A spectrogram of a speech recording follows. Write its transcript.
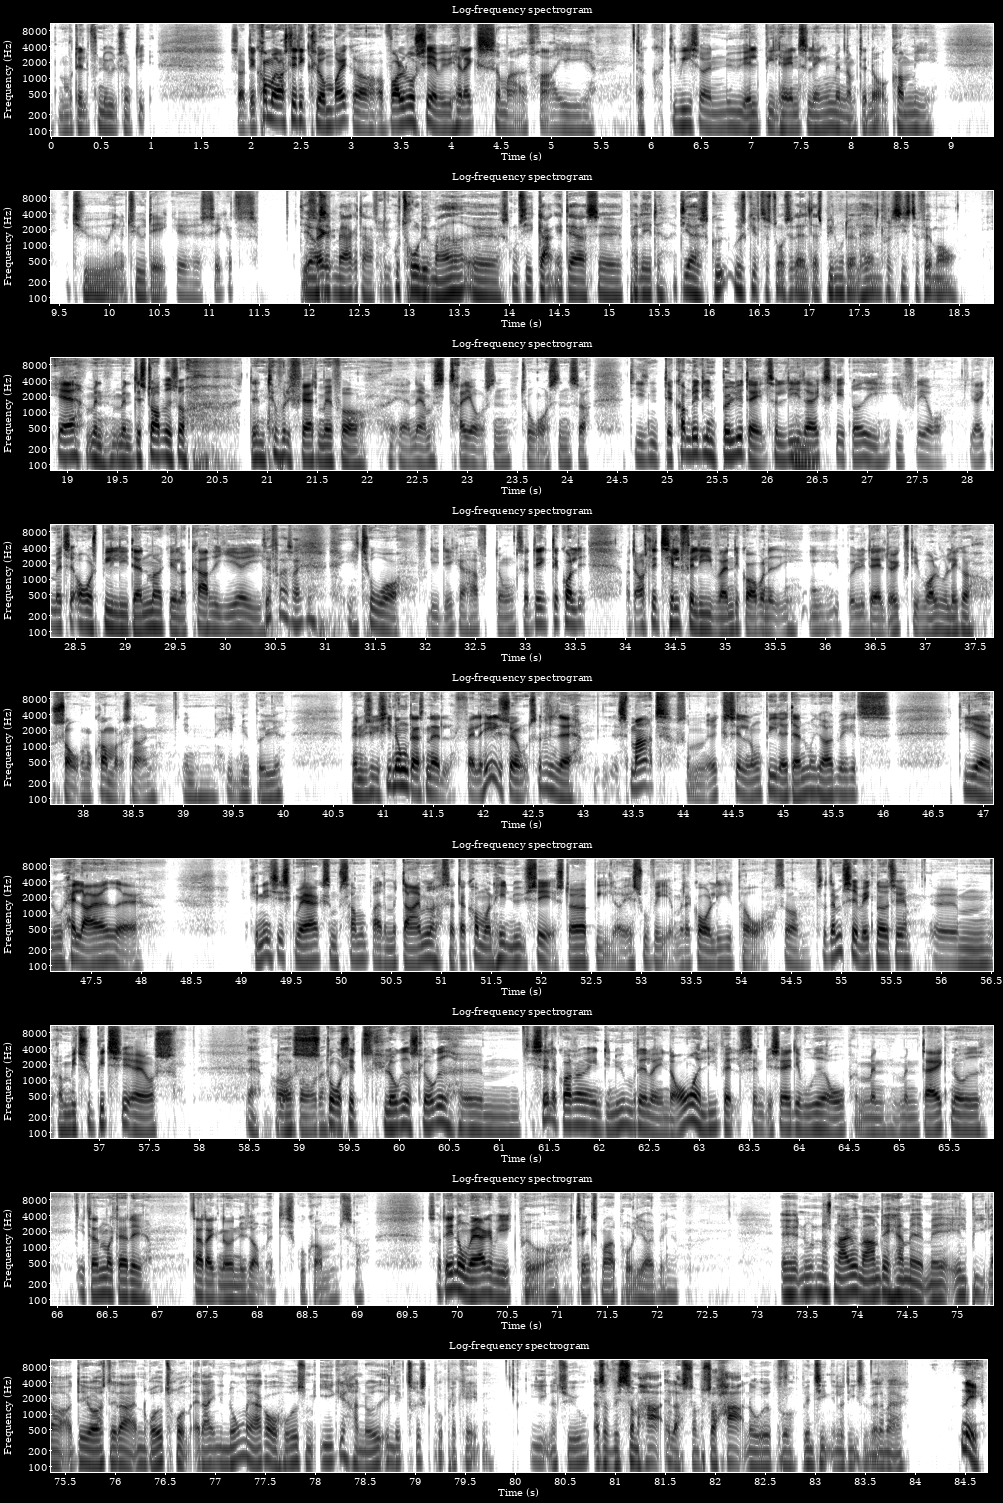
modelfornyelse. De, så det kommer også lidt i klumper, ikke? Og, og Volvo ser vi heller ikke så meget fra i, der, de viser en ny elbil herinde så længe, men om det når at komme i, i 2021, det er ikke øh, sikkert. Det er også et mærke, der har haft utrolig meget øh, skal man sige, gang i deres øh, palette. De har udskiftet stort set alle deres bilmodeller herinde for de sidste fem år. Ja, men, men det stoppede så. Den, det var de færdige med for ja, nærmest tre år siden, to år siden. Så de, det kom lidt i en bølgedal, så lige mm. der er ikke sket noget i, i flere år. Jeg er ikke med til årsbil i Danmark, eller Carvier i, det er faktisk rigtigt. i to år, fordi det ikke har haft nogen. Så det, det går lidt, og der er også lidt tilfælde i, hvordan det går op og ned i, i, i bølgedal. Det er jo ikke, fordi Volvo ligger og sover. Nu kommer der snart en, en helt ny bølge. Men hvis vi kan sige nogen, der er sådan er faldet helt i søvn, så er det da Smart, som ikke sælger nogen biler i Danmark i øjeblikket. De er jo nu halvejet af kinesisk mærke, som samarbejder med Daimler, så der kommer en helt ny serie større biler og SUV'er, men der går lige et par år. Så, så dem ser vi ikke noget til. Øhm, og Mitsubishi er også Ja, og stort set slukket og slukket. Øhm, de sælger godt en af de nye modeller i Norge alligevel, selvom de sagde, at de var ude af Europa, men, men der er ikke noget, i Danmark der er, det, der er der ikke noget nyt om, at de skulle komme. Så, så det er nogle mærker, vi ikke behøver at tænke så meget på lige i øjeblikket. Øh, nu, nu snakkede vi meget om det her med, med elbiler, og det er også det, der er en røde tråd. Er der egentlig nogen mærker overhovedet, som ikke har noget elektrisk på plakaten i 21? Altså hvis som har, eller som så har noget på benzin eller diesel, vil jeg mærke? Nej.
